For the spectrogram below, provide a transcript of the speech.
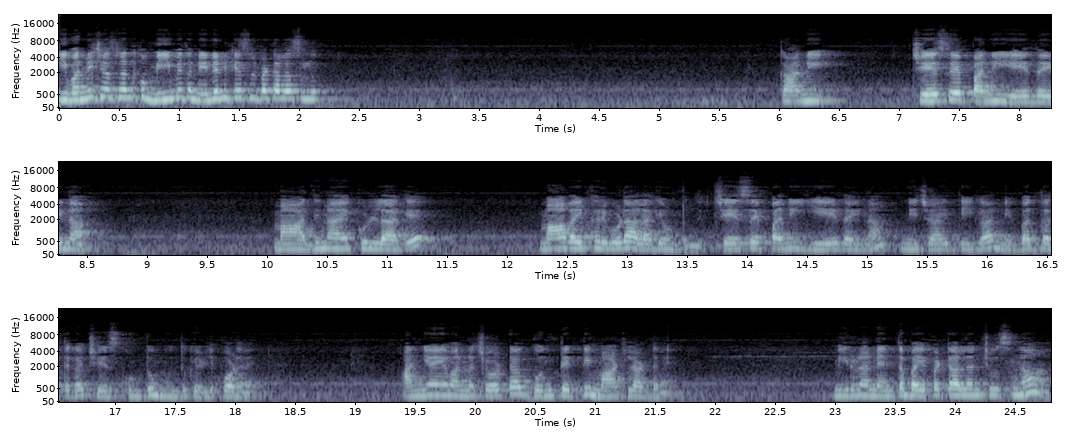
ఇవన్నీ చేసినందుకు మీ మీద నేనెన్ని కేసులు పెట్టాలి అసలు? కానీ చేసే పని ఏదైనా మా అధినాయకుల్లాగే మా వైఖరి కూడా అలాగే ఉంటుంది. చేసే పని ఏదైనా నిజాయితీగా నిబద్ధతగా చేసుకుంటూ ముందుకు వెళ్ళిపోవడమే. అన్యాయం అన్న చోట గొంతెత్తి మాట్లాడడమే. మీరు నన్ను ఎంత భయపెట్టాలని చూసినా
